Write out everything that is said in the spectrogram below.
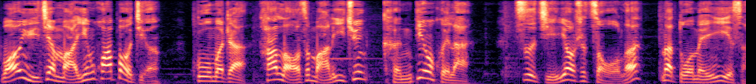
王宇见马樱花报警，估摸着他老子马立军肯定会来，自己要是走了，那多没意思。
